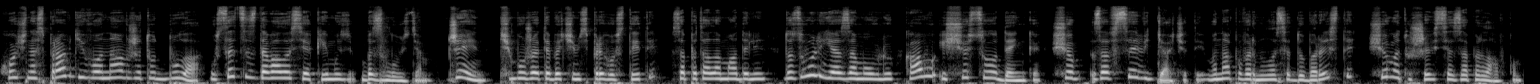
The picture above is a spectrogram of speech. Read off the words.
хоч насправді вона вже тут була. Усе це здавалося якимось безглуздям. Джейн, чи можу я тебе чимсь пригостити? запитала Маделін. Дозволь, я замовлю каву і щось солоденьке, щоб за все віддячити. Вона повернулася до баристи, що метушився за прилавком.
